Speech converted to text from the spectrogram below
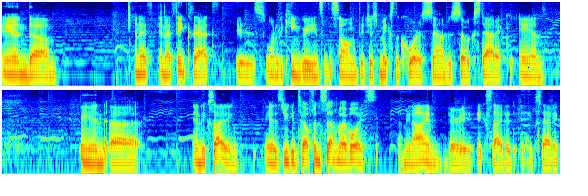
And um, and I and I think that is one of the key ingredients of the song that just makes the chorus sound just so ecstatic and and uh, and exciting, as you can tell from the sound of my voice. I mean, I am very excited and ecstatic,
